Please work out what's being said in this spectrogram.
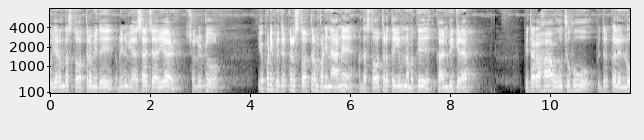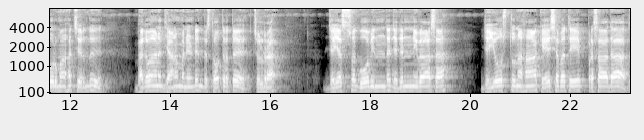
உயர்ந்த ஸ்தோத்திரம் இது அப்படின்னு வியாசாச்சாரியால் சொல்லிட்டு எப்படி பித்தர்கள் ஸ்தோத்திரம் பண்ணினான்னு அந்த ஸ்தோத்திரத்தையும் நமக்கு காண்பிக்கிறார். பிதரஹா ஊச்சுஹு பிதர்கள் எல்லோருமாக சேர்ந்து பகவானை தியானம் பண்ணிட்டு இந்த ஸ்தோத்திரத்தை சொல்கிறா ஜயஸ்வ கோவிந்த ஜெகன்னிவாசா ஜயோஸ்துனஹா கேசவதே பிரசாதாத்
